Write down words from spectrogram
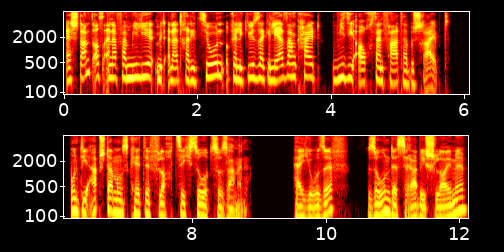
Er stammt aus einer Familie mit einer Tradition religiöser Gelehrsamkeit, wie sie auch sein Vater beschreibt. Und die Abstammungskette flocht sich so zusammen. Herr Josef, Sohn des Rabbi Schleume,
